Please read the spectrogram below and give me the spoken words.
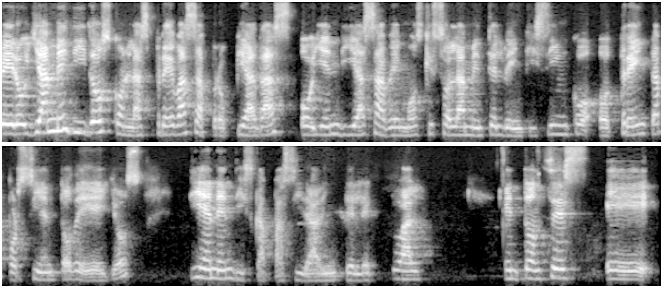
pero ya medidos con las pruebas apropiadas, hoy en día sabemos que solamente el 25 o 30% de ellos tienen discapacidad intelectual. Entonces, eh,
